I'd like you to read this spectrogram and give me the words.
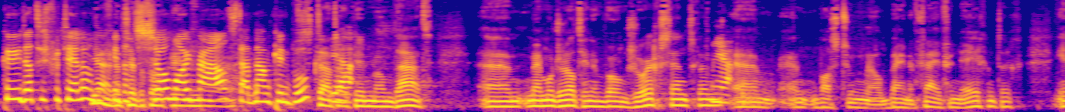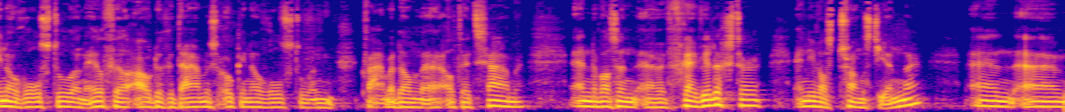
Kun je dat eens vertellen? Want Ja, ik vind dat zo'n mooi in, verhaal. eh, Het staat namelijk in het boek. staat Ja. ook in mandaat. Ehm, mijn moeder zat in een woonzorgcentrum Ja. ehm, en was toen al bijna 95 in een rolstoel. En heel veel oudere dames ook in een rolstoel en kwamen dan eh, altijd samen. En er was een eh, vrijwilligster en die was transgender. En ehm,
